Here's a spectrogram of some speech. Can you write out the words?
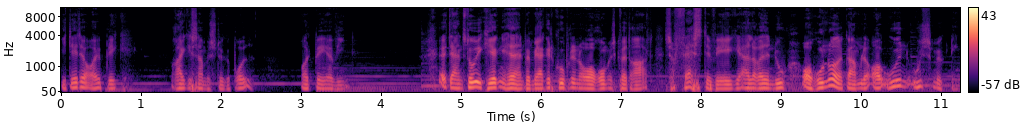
I dette øjeblik rækkes ham et stykke brød og et bæger vin. Da han stod i kirken, havde han bemærket kuplen over rummets kvadrat, så faste vægge allerede nu, århundrede gamle og uden udsmykning.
